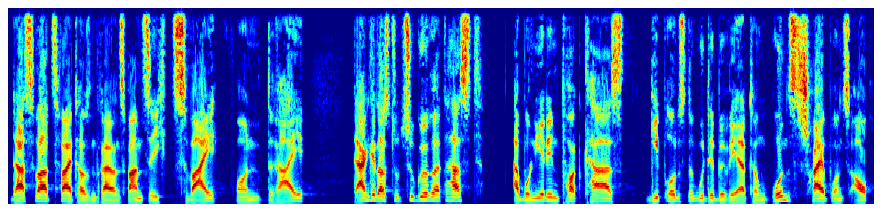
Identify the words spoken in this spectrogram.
Das war 2023, zwei von drei. Danke, dass du zugehört hast. Abonnier den Podcast, gib uns eine gute Bewertung und schreib uns auch,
